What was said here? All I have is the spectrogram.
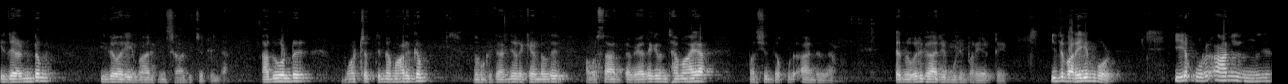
ഇത് രണ്ടും ഇതുവരെയും ആർക്കും സാധിച്ചിട്ടില്ല. അതുകൊണ്ട് മോക്ഷത്തിന്റെ മാർഗം നമുക്ക് തിരഞ്ഞെടുക്കേണ്ടത് അവസാനത്തെ വേദഗ്രന്ഥമായ പരിശുദ്ധ ഖുർആാന്റെതാണ് എന്ന ഒരു കാര്യം കൂടി പറയട്ടെ. ഇത് പറയുമ്പോൾ ഈ ഖുർആാനിൽ നിന്ന്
